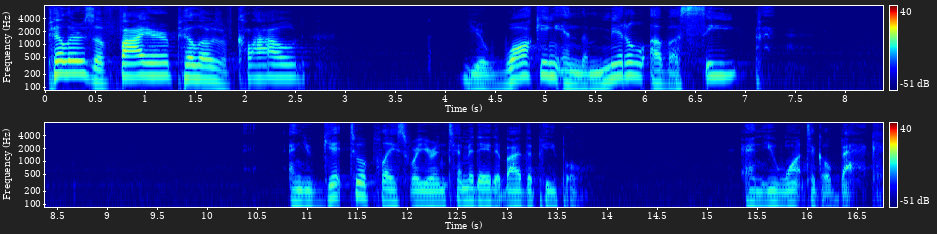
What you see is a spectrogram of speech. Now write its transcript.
Pillars of fire, pillars of cloud. You're walking in the middle of a sea. And you get to a place where you're intimidated by the people and you want to go back.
